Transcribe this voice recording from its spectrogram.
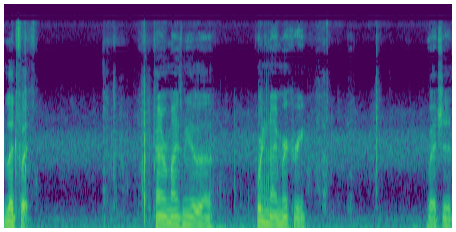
Leadfoot. Kind of reminds me of a 49 Mercury, which is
